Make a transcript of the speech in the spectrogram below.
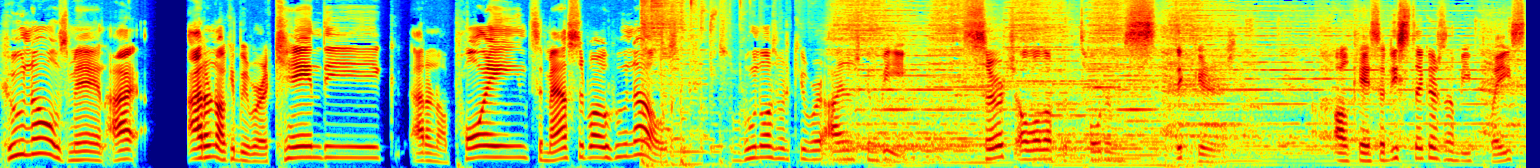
who knows, man? I I don't know. It could be rare candy. I don't know points, master ball. Who knows? Who knows what rare items can be? Search a lot of the totem stickers. Okay, so these stickers are gonna be placed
